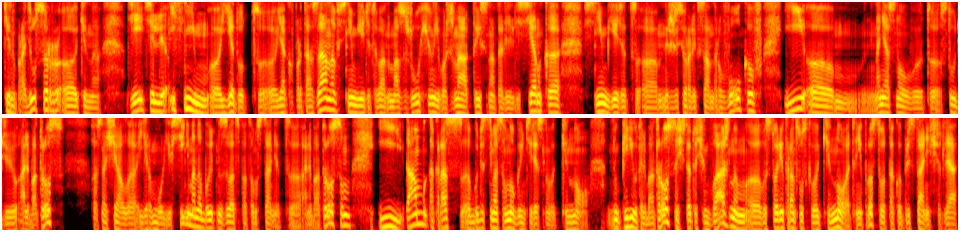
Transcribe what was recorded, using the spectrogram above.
кинопродюсер, э, кинодеятель. И с ним едут Яков Протазанов, с ним едет Иван Мазжухин, его жена актриса Наталья Лисенко, с ним едет режиссер Александр Волков. И они основывают студию «Альбатрос», сначала Ермольев Синим она будет называться, потом станет э, Альбатросом. И там как раз будет сниматься много интересного кино. Ну, период Альбатроса считают очень важным э, в истории французского кино. Это не просто вот такое пристанище для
